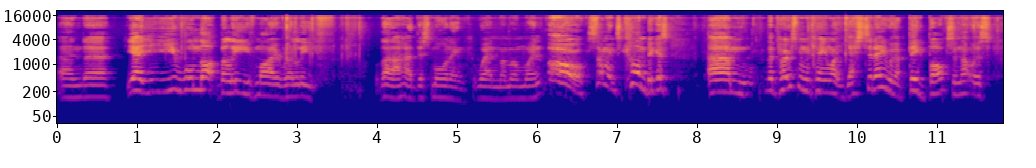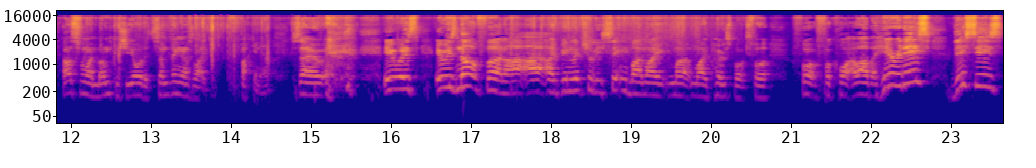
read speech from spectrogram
And uh, yeah, you will not believe my relief that I had this morning when my mum went, "Oh, something's come!" Because um, the postman came like yesterday with a big box, and that was that was for my mum because she ordered something. I was like, "Fucking hell!" So it was it was not fun. I, I I've been literally sitting by my my, my post box for, for for quite a while, but here it is. This is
